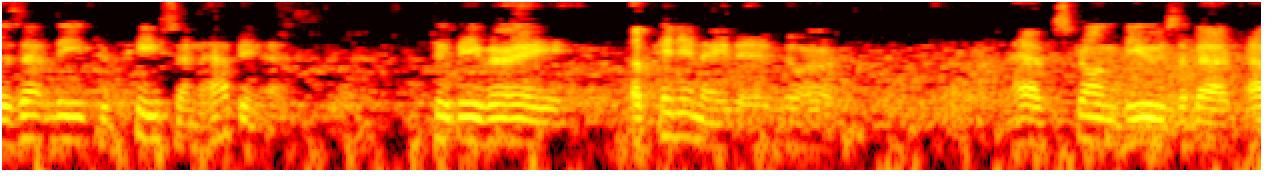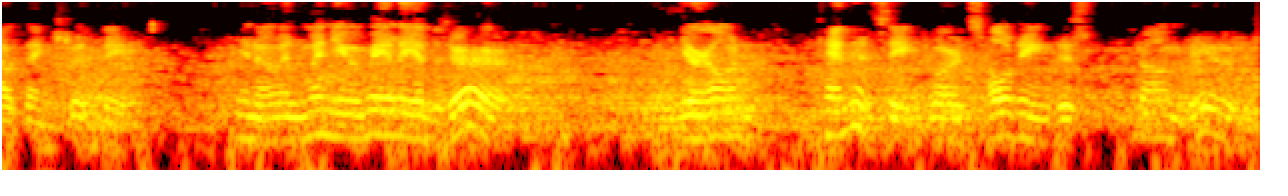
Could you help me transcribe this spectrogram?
Does that lead to peace and happiness? To be very opinionated or have strong views about how things should be. You know, and when you really observe your own tendency towards holding to strong views,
